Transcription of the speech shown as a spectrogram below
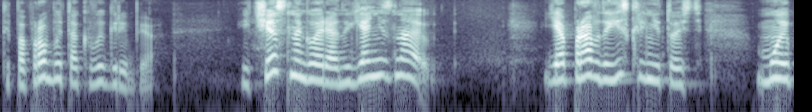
ты попробуй так выгреби. И честно говоря, ну я не знаю, я правда искренне, то есть мой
